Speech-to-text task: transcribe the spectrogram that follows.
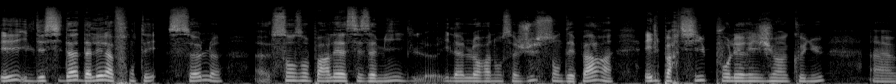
et il décida d'aller l'affronter seul, sans en parler à ses amis. Il, il, leur annonça juste son départ et il partit pour les régions inconnues, euh,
